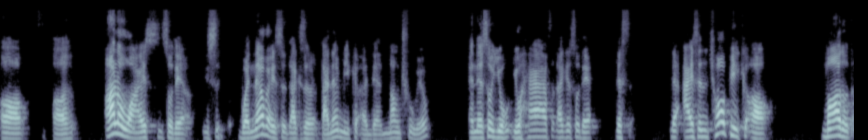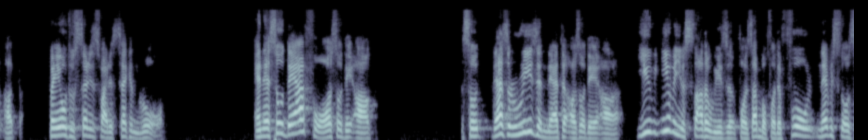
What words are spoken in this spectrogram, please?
Uh, uh, Otherwise, so there is whenever it's like the dynamic and then non-trivial, and then so you you have like so there this the isentropic uh, model uh, fail to satisfy the second law, and then so therefore so they are so that's the reason that also they are, even, even you start with, for example, for the full Navier-Stokes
